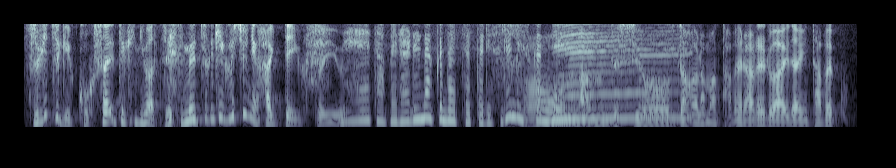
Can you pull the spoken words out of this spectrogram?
次々国際的には絶滅危惧種に入っていくという。ね食べられなくなっちゃったりするんですかね。そうなんですよだからまあ食べられる間に食べ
